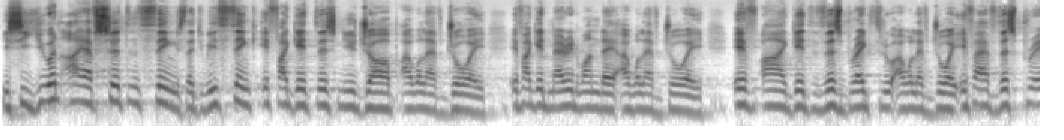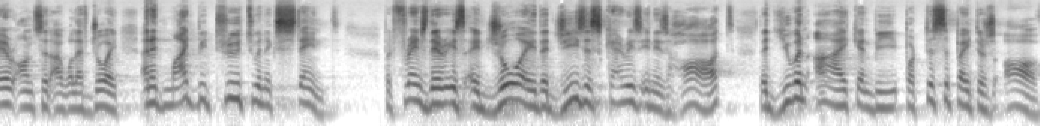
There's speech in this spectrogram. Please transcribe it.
You see, you and I have certain things that we think if I get this new job, I will have joy. If I get married one day, I will have joy. If I get this breakthrough, I will have joy. If I have this prayer answered, I will have joy. And it might be true to an extent. But, friends, there is a joy that Jesus carries in his heart that you and I can be participators of.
